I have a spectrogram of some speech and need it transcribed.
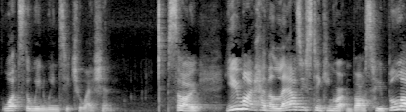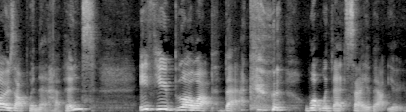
What's the win win situation? So you might have a lousy, stinking, rotten boss who blows up when that happens. If you blow up back, what would that say about you?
